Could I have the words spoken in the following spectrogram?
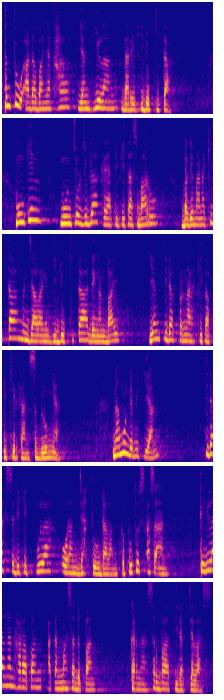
Tentu ada banyak hal yang hilang dari hidup kita. Mungkin muncul juga kreativitas baru bagaimana kita menjalani hidup kita dengan baik yang tidak pernah kita pikirkan sebelumnya. Namun demikian, tidak sedikit pula orang jatuh dalam keputusasaan, kehilangan harapan akan masa depan karena serba tidak jelas.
